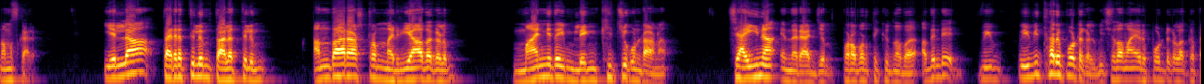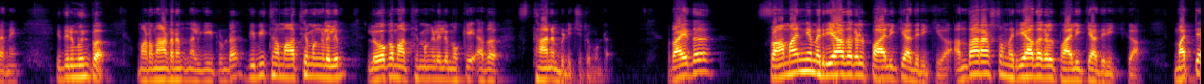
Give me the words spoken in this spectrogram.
നമസ്കാരം. എല്ലാ തരത്തിലും തലത്തിലും അന്താരാഷ്ട്ര മര്യാദകളും മാന്യതയും ലംഘിച്ചുകൊണ്ടാണ് ചൈന എന്ന രാജ്യം പ്രവർത്തിക്കുന്നത്. അതിന്റെ വിവിധ റിപ്പോർട്ടുകൾ വിശദമായ റിപ്പോർട്ടുകളൊക്കെ തന്നെ ഇതിനു മുൻപ് മറുനാടനം നൽകിയിട്ടുണ്ട്. വിവിധ മാധ്യമങ്ങളിലും ലോകമാധ്യമങ്ങളിലുമൊക്കെ അത് സ്ഥാനം പിടിച്ചിട്ടുമുണ്ട്. അതായത് സാമാന്യ മര്യാദകൾ പാലിക്കാതിരിക്കുക അന്താരാഷ്ട്ര മര്യാദകൾ പാലിക്കാതിരിക്കുക മറ്റ്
